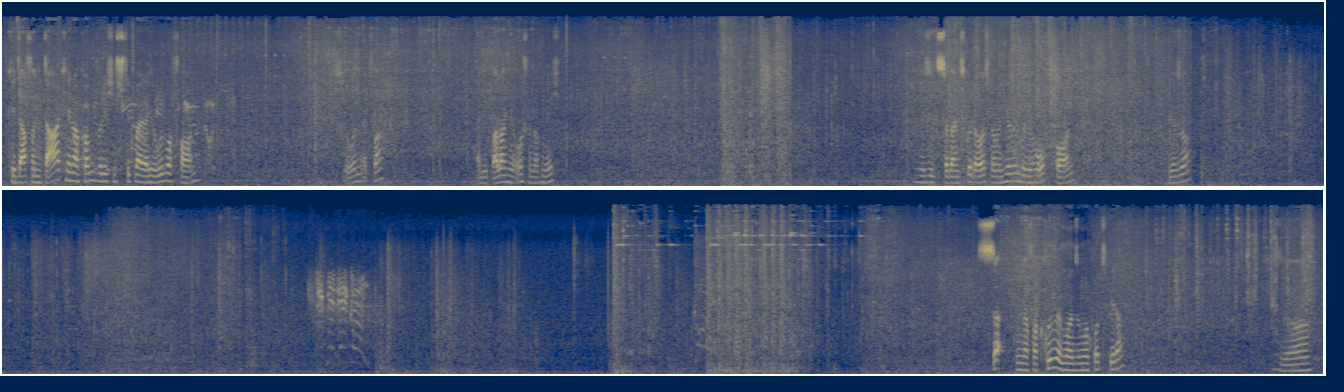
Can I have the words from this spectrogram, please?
Okay, da von da keiner kommt, würde ich ein Stück weiter hier rüber fahren. So in etwa. Ja, die ballern hier auch schon auf mich. Hier sieht es da ganz gut aus, wenn wir hier so ein bisschen hochfahren. Hier so. So, und da verkrümeln wir uns immer kurz wieder. So.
